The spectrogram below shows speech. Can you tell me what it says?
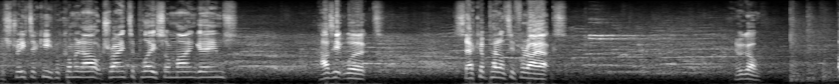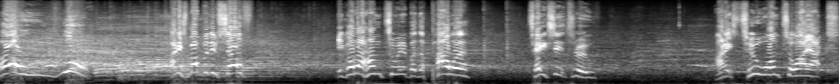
The streeter keeper coming out, trying to play some mind games. Has it worked? Second penalty for Ajax. Here we go. Oh, whoa! And he's mobbed with himself. He got a hand to it, but the power takes it through. And it's 2 1 to Ajax.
